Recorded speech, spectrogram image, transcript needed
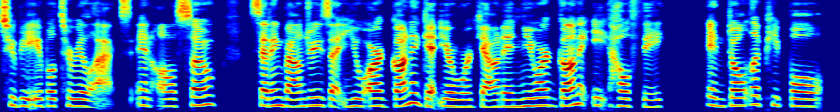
to be able to relax. And also setting boundaries that you are going to get your workout in, you are going to eat healthy, and don't let people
